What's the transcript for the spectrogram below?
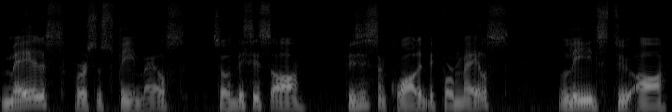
males versus females. So this is uh, physician quality for males leads to a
